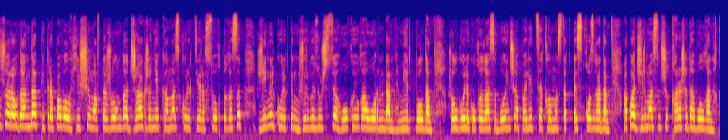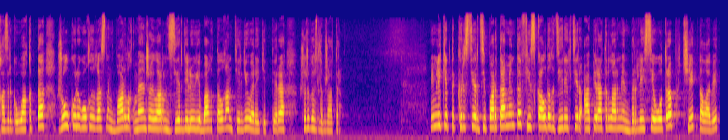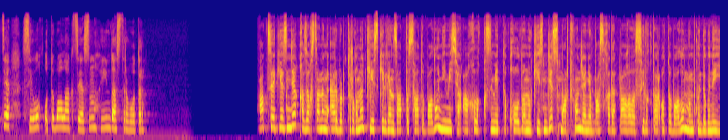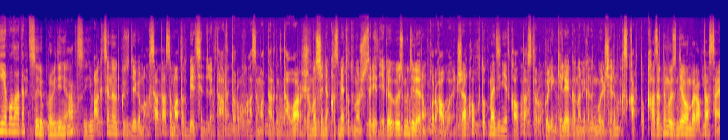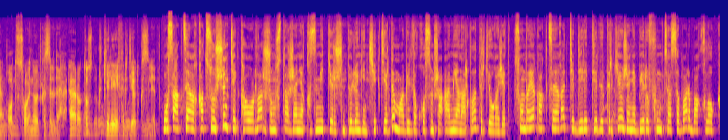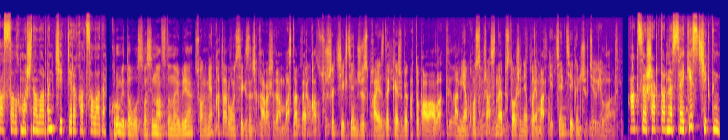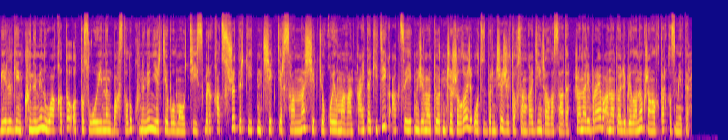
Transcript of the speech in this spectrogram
Қызылжар ауданында Петропавл Хишим автожолында джак және КАМАЗ көліктері соқтығысып, жеңіл көліктің жүргізушісі оқиға орнында мерт болды. Жол көлік оқиғасы бойынша полиция қылмыстық іс қозғады. Апат 20 қарашада болған. Қазіргі уақытта жол көлік оқиғасының барлық мән жайларын зерделеуге бағытталған тергеу әрекеттері жүргізіліп жатыр. Мемлекеттік кірістер департаменті фискалдық директер операторлармен бірлесе отырып, чек талап етсе сыйлық ұтып акциясын ұйымдастырып отыр. Акция кезінде Қазақстанның әрбір тұрғыны кез келген затты сатып алу немесе ақылы қызметті қолдану кезінде смартфон және басқа да бағалы сыйлықтар ұтып алу мүмкіндігіне ие болады. Целью проведения акции Акцияны өткізудегі мақсат азаматтық белсенділікті арттыру, азаматтардың тауар, жұмыс және қызмет тұтынушысы ретіндегі өз мүдделерін қорғау бойынша құқықтық мәдениет қалыптастыру, көлеңкелі экономиканың мөлшерін қысқарту. Қазірдің өзінде 11 апта сайынғы ұтыс ойыны өткізілді. Әр ұтыс тікелей эфирде өткізіледі. Осы акцияға қатысу үшін тек тауарлар, жұмыстар және қызметтер үшін төленген чектерді мобильді қосымша амиян арқылы тіркеу қажет. Сондай-ақ акцияға тек деректерді тіркеу және беру функциясы бар бақылау кассалық машиналардың чектері қатыса алады. Кроме того, с 18 ноября Сонымен қатар 18 қарашадан бастап әр қатысушы чектен 100 пайызды кэшбэк ұтып ала алады. Амиян қосымшасын App Store және Play Market'тен тегін жүктеуге болады. Акция шарттарына сәйкес чектің берілген күні мен уақыты ұтыс ойынның басталу күнінен ерте болмауы тиіс. Бір қатысушы тіркейтін чектер санына шектеу қойылмаған. Айта кетейік, акция 2024 жылғы 31 желтоқсанға дейін жалғасады. Жанар Ибраева, Анатолий Белонок, жаңалықтар қызметі.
